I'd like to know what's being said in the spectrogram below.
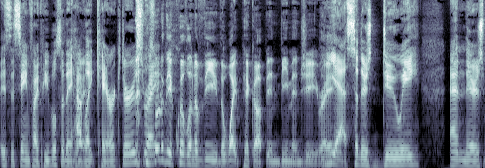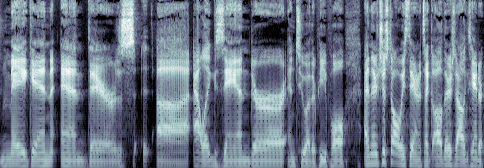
it's the same five people, so they have Right. like characters, right? sort of the equivalent of the the white pickup in BeamNG, right? Yeah, so there's Dewey and there's Megan and there's uh, Alexander and two other people. And they're just always there. And it's like, oh, there's Alexander.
